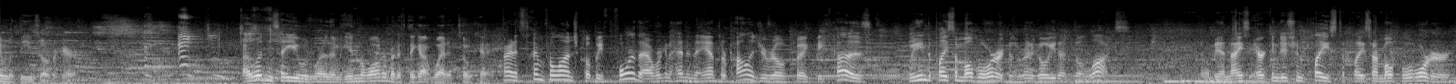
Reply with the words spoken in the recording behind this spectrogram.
Same with these over here. I wouldn't say you would wear them in the water, but if they got wet, it's okay. All right, it's time for lunch, but before that, we're gonna head into Anthropologie real quick because we need to place a mobile order because we're gonna go eat at D-Luxe. It'll be a nice air-conditioned place to place our mobile order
